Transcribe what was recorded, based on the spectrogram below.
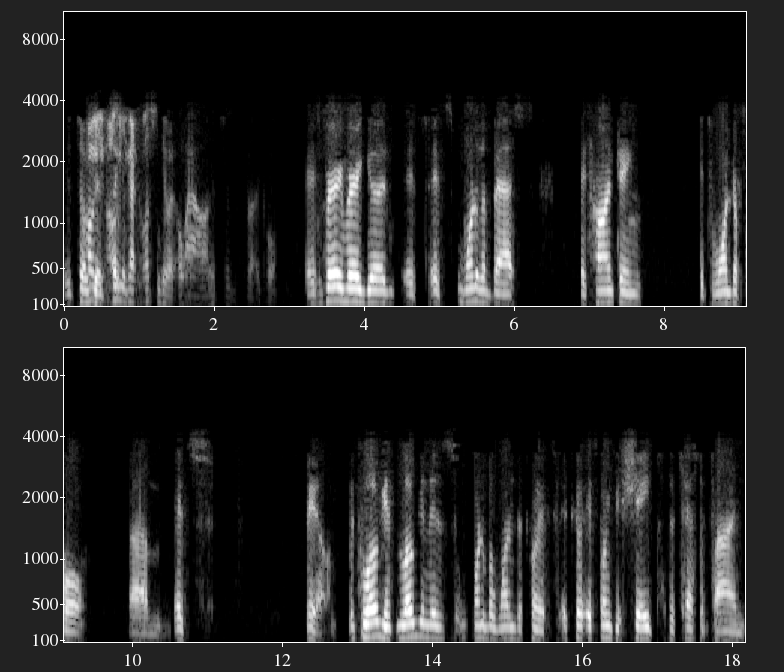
It's so oh, good. you, oh, you got to listen to it. Oh, wow, this is really cool. It's very, very good. It's it's one of the best. It's haunting. It's wonderful. Um, it's you know, it's Logan. Logan is one of the ones that's going to it's it's going to shape the test of time.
